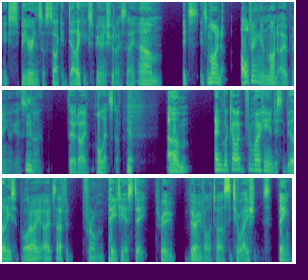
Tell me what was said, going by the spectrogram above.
experience or psychedelic experience, should I say? Um, it's it's mind altering and mind opening, I guess. You Mm. know, third eye, all that stuff. Yeah. Um, and look, I from working in disability support, I I suffered from PTSD through very volatile situations, being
